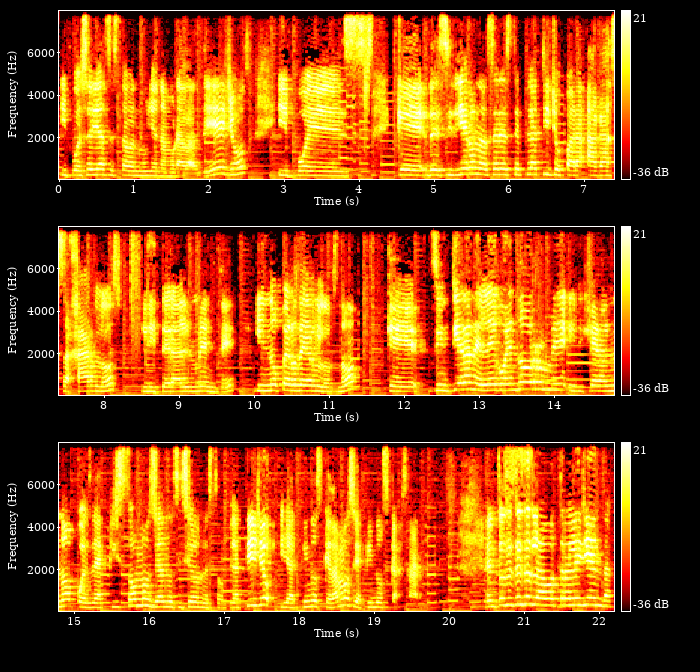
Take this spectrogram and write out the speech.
y pues ellas estaban muy enamoradas de ellos y pues que decidieron hacer este platillo para agasajarlos literalmente y no perderlos, ¿no? Que sintieran el ego enorme y dijeran, no, pues de aquí somos, ya nos hicieron nuestro platillo y aquí nos quedamos y aquí nos casaron. Entonces esa es la otra leyenda.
